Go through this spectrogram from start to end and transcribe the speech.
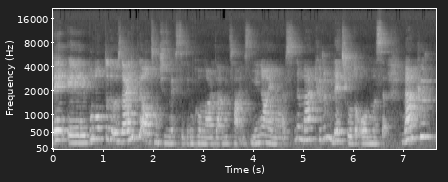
Ve e, bu noktada özellikle altını çizmek istediğim konulardan bir tanesi yeni ay enerjisinde Merkür'ün retroda olması. Merkür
